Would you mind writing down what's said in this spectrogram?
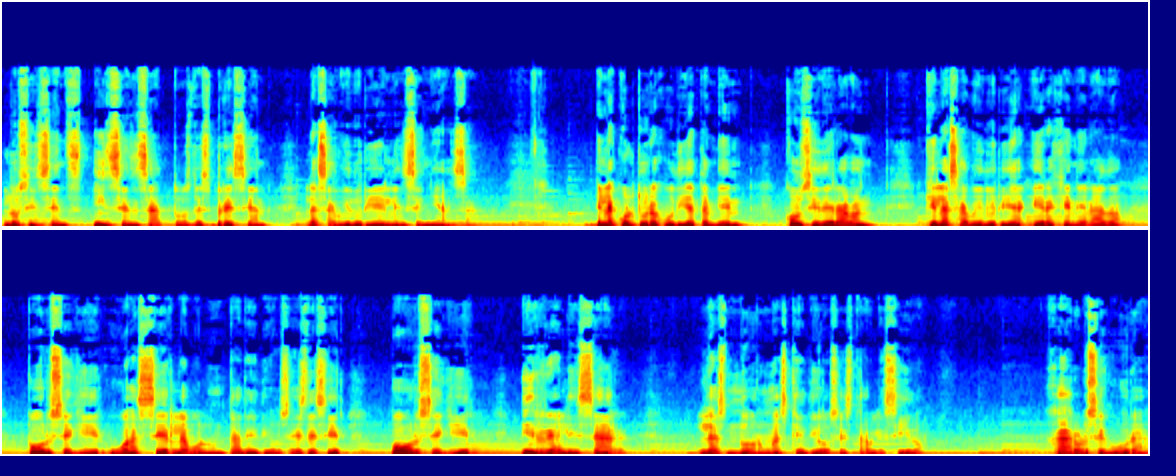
Los insensatos desprecian la sabiduría y la enseñanza. En la cultura judía también consideraban que la sabiduría era generada por seguir o hacer la voluntad de Dios, es decir, por seguir y realizar las normas que Dios ha establecido. Harold Segura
